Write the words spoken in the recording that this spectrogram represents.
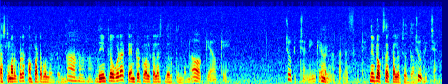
కస్టమర్ కూడా కంఫర్టబుల్ ఉంటుంది. దీంట్లో కూడా టెన్ టు ట్వెల్వ్ కలర్స్ దొరుకుతుందమ్మా. Okay okay. చూపించండి ఇంకేమన్నా కలర్స్ ఉంటాయి దీంట్లో ఒకసారి కలర్ చూద్దాం చూపించండి.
